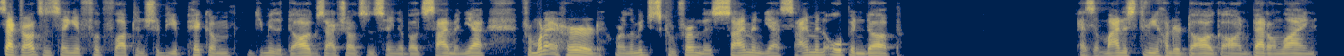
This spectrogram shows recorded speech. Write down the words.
Zach Johnson saying it flip flopped and should be a pick 'em. Give me the dog. Zach Johnson saying about Saaiman. Yeah, from what I heard, or let me just confirm this. Saaiman, yeah, Saaiman opened up as a minus 300 dog on Bet Online,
